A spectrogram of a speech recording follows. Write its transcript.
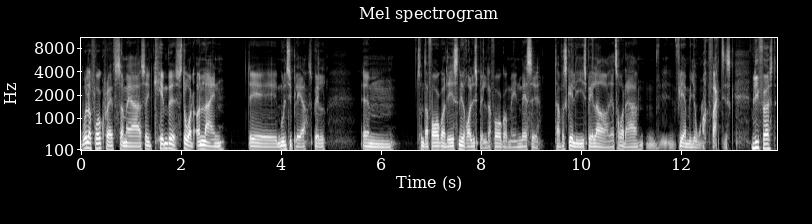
World of Warcraft, som er så et kæmpe stort online det multiplayer-spil, øhm, som der foregår. Det er sådan et rollespil, der foregår med en masse, der er forskellige spillere, og jeg tror, der er flere millioner faktisk. Lige først,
